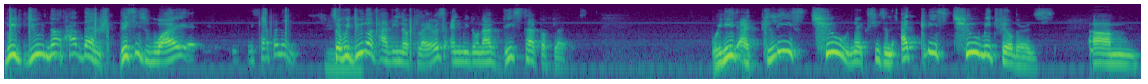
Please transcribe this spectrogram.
We do not have them. This is why it's happening. So we do not have enough players, and we don't have this type of players. We need at least two next season, at least two midfielders. Um,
